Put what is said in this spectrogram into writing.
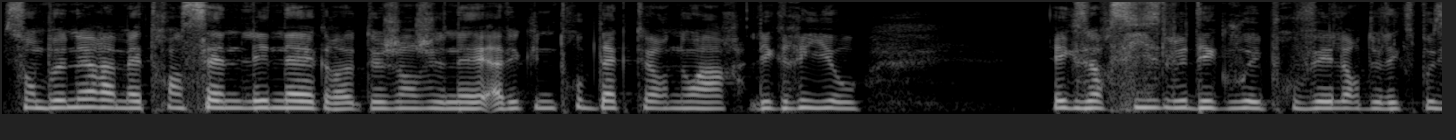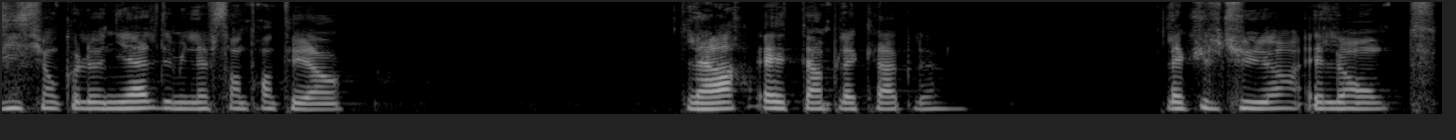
son bonheur à mettre en scène Les Nègres de Jean Genet avec une troupe d'acteurs noirs, les griots, exorcise le dégoût éprouvé lors de l'exposition coloniale de 1931. L'art est implacable. La culture est lente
